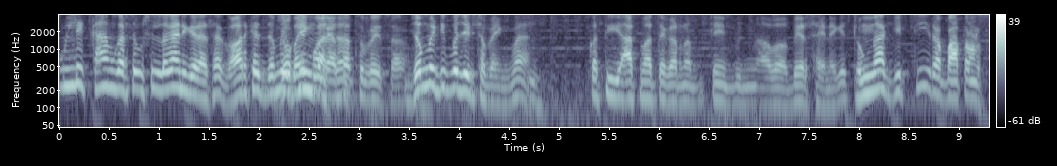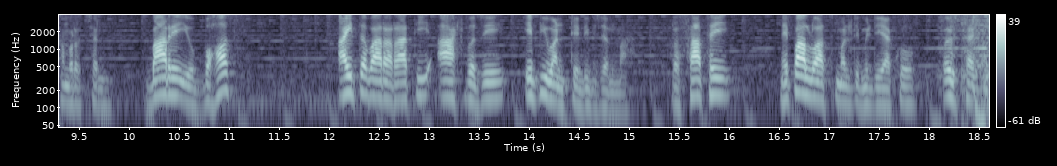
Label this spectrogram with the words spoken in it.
उसले काम गर्छ उसले लगानी गरेको छ घर खेत जम्मै थुप्रै छ। जम्मै डिपोजिट छ ब्याङ्कमा कति आत्महत्या गर्न चाहिँ अब बेर छैन कि? ढुङ्गा गिट्टी र वातावरण संरक्षण। बारे यो बहस आइतबार राति आठ बजे एपी वान टेलिभिजनमा। र साथै नेपाल वाच मल्टिमिडियाको वेबसाइटमा।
